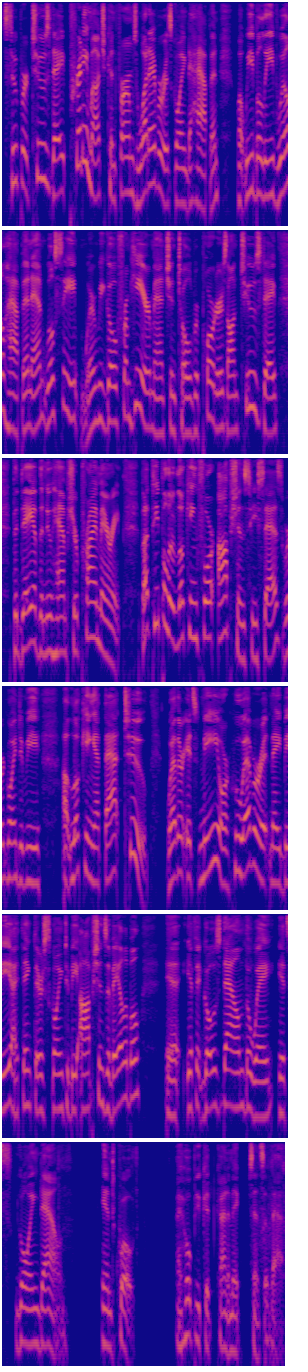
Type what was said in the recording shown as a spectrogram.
Super Tuesday pretty much confirms whatever is going to happen, what we believe will happen, and we'll see where we go from here, Manchin told reporters on Tuesday, the day of the New Hampshire primary. But people are looking for options, he says. We're going to be uh, looking at that too. Whether it's me or whoever it may be, I think there's going to be options available if it goes down the way it's going down. End quote. I hope you could kind of make sense of that.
